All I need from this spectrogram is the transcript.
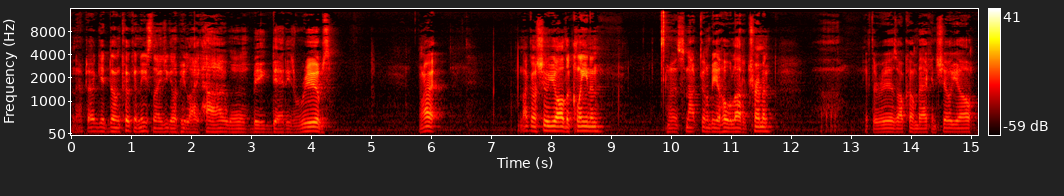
And after I get done cooking these things, you're gonna be like, I want Big Daddy's ribs. Alright. I'm not gonna show you all the cleaning. It's not gonna be a whole lot of trimming. Uh, if there is, I'll come back and show y'all.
